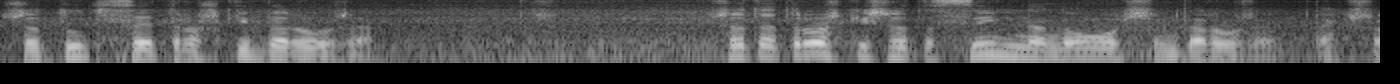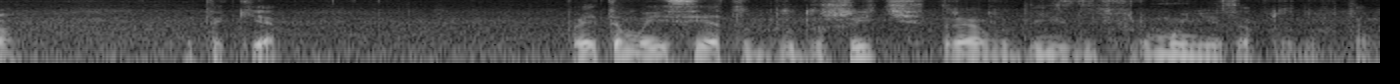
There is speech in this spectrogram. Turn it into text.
що тут все трошки дороже. Що-то трошки, що-то сильно, ну, в общем, дороже. Так що таке. Поэтому, если я тут буду жить, треба буде їздити в Румунію за продуктами.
